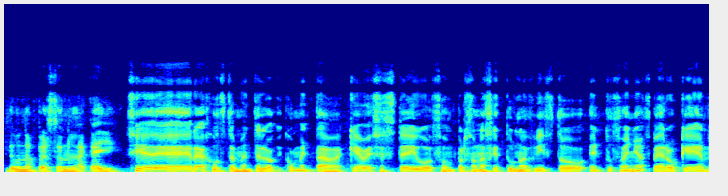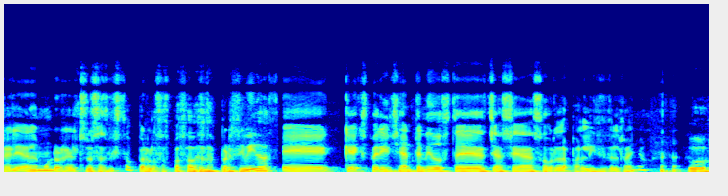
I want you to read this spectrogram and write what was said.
de una persona en la calle. Sí, era justamente lo que comentaba, que a veces te digo, son personas que tú no has visto en tus sueños, pero que en realidad en el mundo real tú los has visto, pero los has pasado desapercibidos. Eh, ¿Qué experiencia han tenido ustedes, ya sea sobre la parálisis del sueño? Uh.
